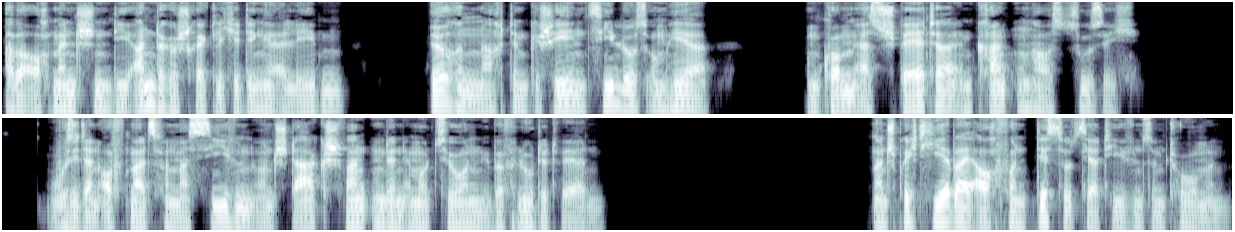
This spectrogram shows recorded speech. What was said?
aber auch Menschen, die andere schreckliche Dinge erleben, irren nach dem Geschehen ziellos umher und kommen erst später im Krankenhaus zu sich wo sie dann oftmals von massiven und stark schwankenden Emotionen überflutet werden. Man spricht hierbei auch von dissoziativen Symptomen.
